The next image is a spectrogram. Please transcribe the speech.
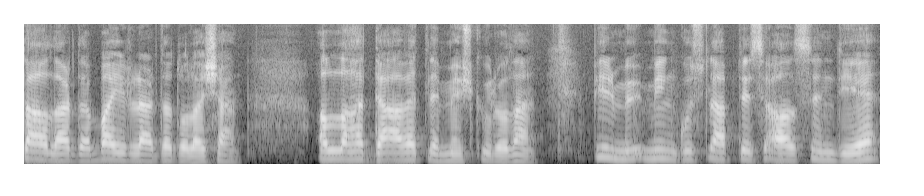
dağlarda, bayırlarda dolaşan, Allah'a davetle meşgul olan bir mümin gusül abdesti alsın diye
